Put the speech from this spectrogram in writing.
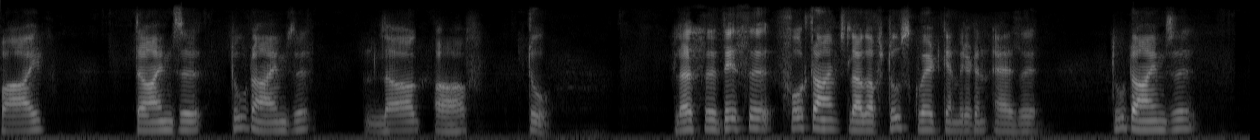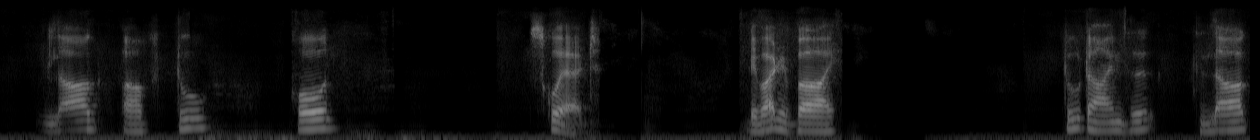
5 times 2 times log of 2 plus uh, this uh, 4 times log of 2 squared can be written as uh, 2 times log of 2 whole squared divided by 2 times log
